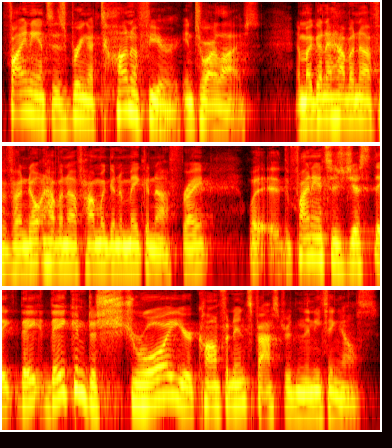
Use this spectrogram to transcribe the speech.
Finances bring a ton of fear into our lives. Am I going to have enough? If I don't have enough, how am I going to make enough, right? Well, the finances just, they, they, they can destroy your confidence faster than anything else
